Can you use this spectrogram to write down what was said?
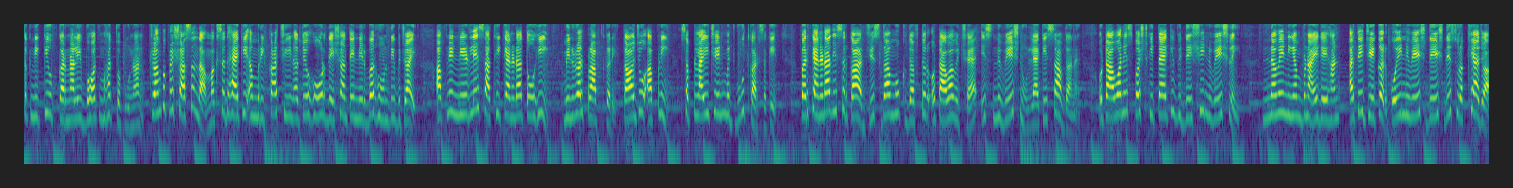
ਤਕਨੀਕੀ ਉਪਕਰਨਾਂ ਲਈ ਬਹੁਤ ਮਹੱਤਵਪੂਰਨ ਹਨ। ਟਰੰਪ ਪ੍ਰਸ਼ਾਸਨ ਦਾ ਮਕਸਦ ਹੈ ਕਿ ਅਮਰੀਕਾ, ਚੀਨ ਅਤੇ ਹੋਰ ਦੇਸ਼ਾਂ ਤੇ ਨਿਰਭਰ ਹੋਣ ਦੀ ਬਜਾਏ ਆਪਣੇ ਨੇੜਲੇ ਸਾਥੀ ਕੈਨੇਡਾ ਤੋਂ ਹੀ ਮਿਨਰਲ ਪ੍ਰਾਪਤ ਕਰੇ ਤਾਂ ਜੋ ਆਪਣੀ ਸਪਲਾਈ ਚੇਨ ਮਜ਼ਬੂਤ ਕਰ ਸਕੇ। ਪਰ ਕੈਨੇਡਾ ਦੀ ਸਰਕਾਰ ਜਿਸ ਦਾ ਮੁੱਖ ਦਫ਼ਤਰ ਓਟਾਵਾ ਵਿੱਚ ਹੈ, ਇਸ ਨਿਵੇਸ਼ ਨੂੰ ਲੈ ਕੇ ਸਾਵਧਾਨ ਹੈ। ਓਟਾਵਾ ਨੇ ਸਪਸ਼ਟ ਕੀਤਾ ਹੈ ਕਿ ਵਿਦੇਸ਼ੀ ਨਿਵੇਸ਼ ਲਈ ਨਵੇਂ ਨਿਯਮ ਬਣਾਏ ਗਏ ਹਨ ਅਤੇ ਜੇਕਰ ਕੋਈ ਨਿਵੇਸ਼ ਦੇਸ਼ ਦੇ ਸੁਰੱਖਿਆ ਜਾਂ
